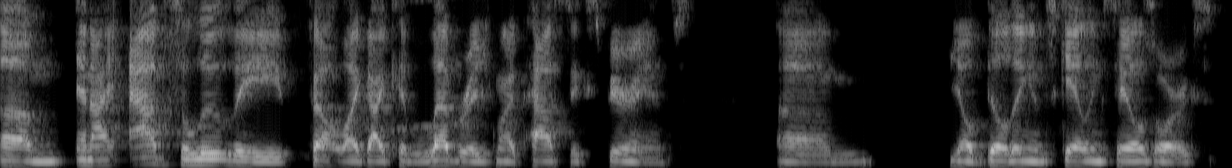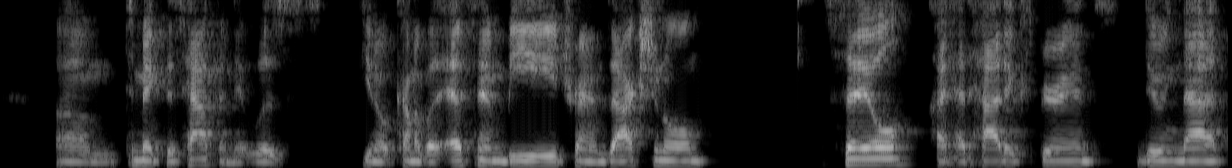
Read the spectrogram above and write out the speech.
Um, and I absolutely felt like I could leverage my past experience, um, you know, building and scaling sales orgs um, to make this happen. It was you know, kind of a SMB transactional sale. I had had experience doing that.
